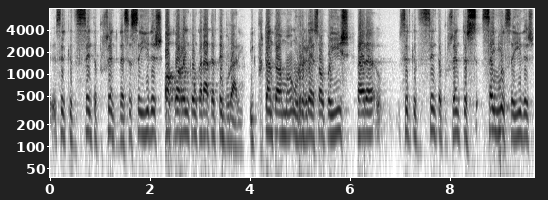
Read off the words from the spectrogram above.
eh, cerca de 60% dessas saídas ocorrem com caráter temporário e que, portanto, há uma, um regresso ao país para cerca de 60% das 100 mil saídas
